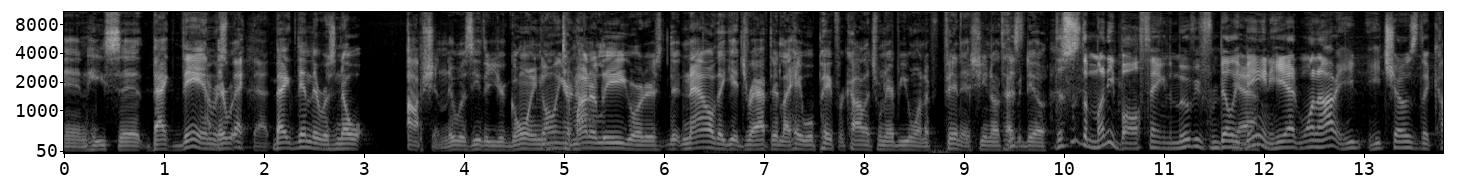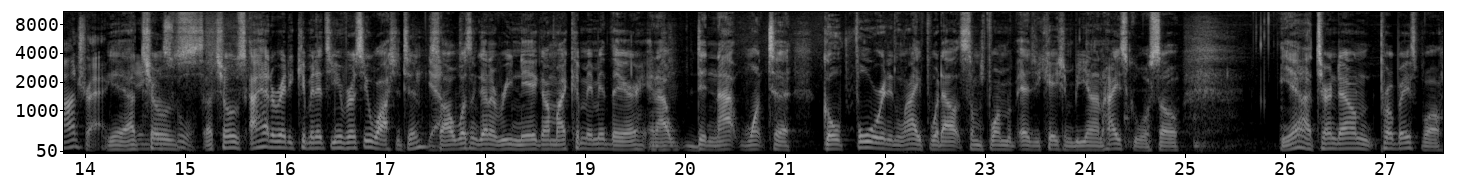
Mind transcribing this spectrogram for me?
And he said, "Back then, I there, respect that. back then there was no option. It was either you're going, Going to or minor not. league, or there's now they get drafted. Like, hey, we'll pay for college whenever you want to finish. You know, type This, of deal. this is the Moneyball thing, the movie from Billy Yeah. Beane. He had one option. He he chose the contract. Yeah, I He didn't go to chose. I chose. I had already committed to University of Washington, so I wasn't going to renege on my commitment there, and I mm-hmm. did not want to go forward in life without some form of education beyond high school. So, yeah, I turned down pro baseball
